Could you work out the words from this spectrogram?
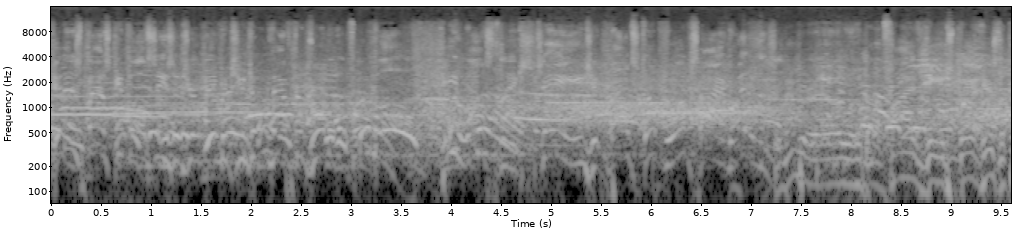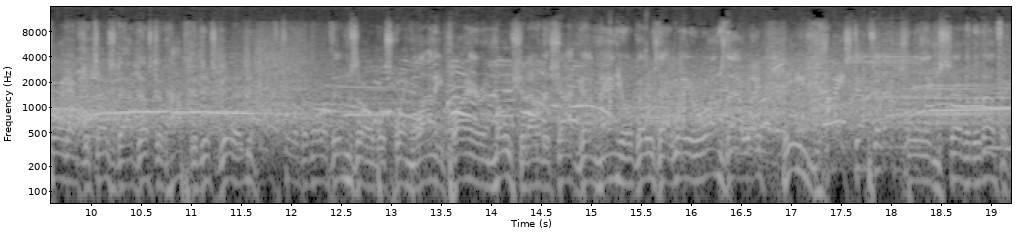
It is basketball season, Jermaine, but you don't have to dribble and fumble. He lost the exchange. It bounced up one time right in the... Remember, uh, with about a five-game span, here's the point after touchdown. Dustin Hopkins, it's good. Toward the north end zone will swing Lonnie Pryor in motion out of the shotgun. Manuel goes that way, runs that way. He high steps it up, trailing seven to nothing.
